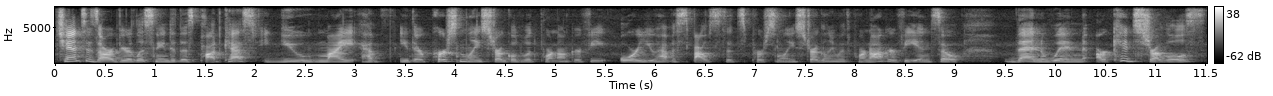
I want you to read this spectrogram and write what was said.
Chances are if you're listening to this podcast you might have either personally struggled with pornography or you have a spouse that's personally struggling with pornography and so then when our kid struggles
